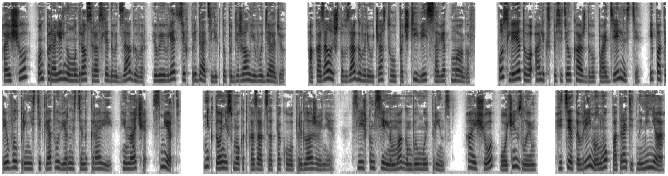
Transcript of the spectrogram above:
А еще он параллельно умудрялся расследовать заговор и выявлять всех предателей, кто поддержал его дядю. Оказалось, что в заговоре участвовал почти весь совет магов. После этого Алекс посетил каждого по отдельности и потребовал принести клятву верности на крови, иначе смерть. Никто не смог отказаться от такого предложения. Слишком сильным магом был мой принц, а еще очень злым. Ведь это время он мог потратить на меня,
